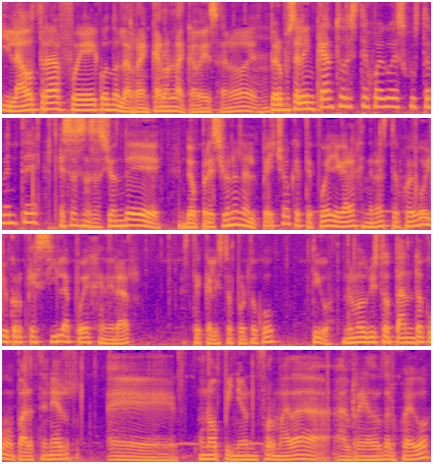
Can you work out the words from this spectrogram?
Y la otra fue cuando le arrancaron la cabeza, ¿no? Pero pues el encanto de este juego es justamente esa sensación de, de, opresión en el pecho que te puede llegar a generar este juego. Yo creo que sí la puede generar este Callisto Protocol. No hemos visto tanto como para tener eh, una opinión formada alrededor del juego.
